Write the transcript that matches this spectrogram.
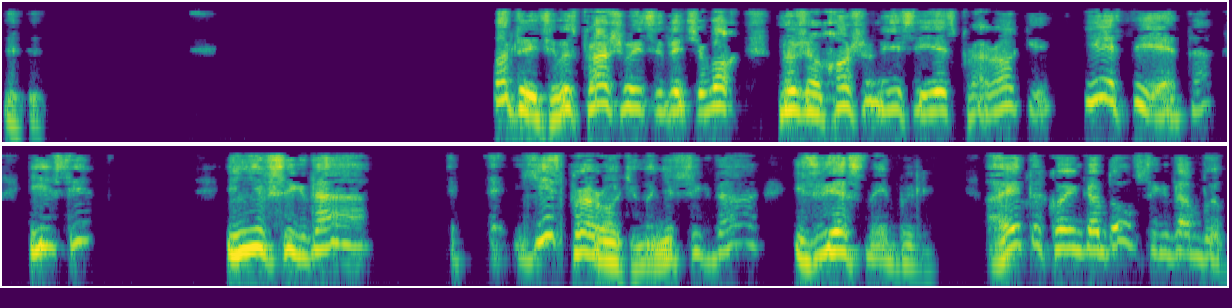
Смотрите, вы спрашиваете, для чего нужен Хошин, если есть пророки. Есть и это, есть и это. И не всегда есть пророки, но не всегда известные были. А это Коин Годов всегда был.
